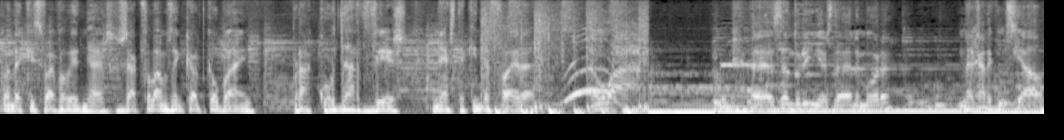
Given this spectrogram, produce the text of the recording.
quando é que isso vai valer dinheiro. Já que falámos em Kurt Cobain, para acordar de vez nesta quinta-feira. Vamos lá! As andorinhas da Ana Moura, na Rádio Comercial,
